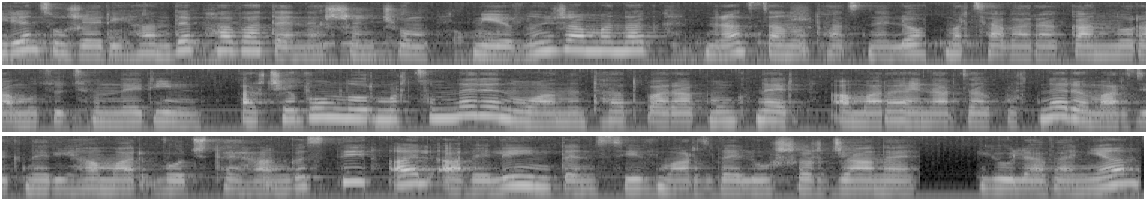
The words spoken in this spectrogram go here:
իրենց ուժերի հանդեպ հավատ է ներշնչում։ Միևնույն ժամանակ նրանց ցանոթացնելով մրցավարական նորամուծություններին։ Արչևում նոր մրցումներ են ու անընդհատ պարապմունքներ։ Ամառային արձակուրդները մարզիկների համար ոչ թե հանգստի, այլ ավելի ինտենսիվ մարզվելու շրջան է։ Յուլիա Վանյան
